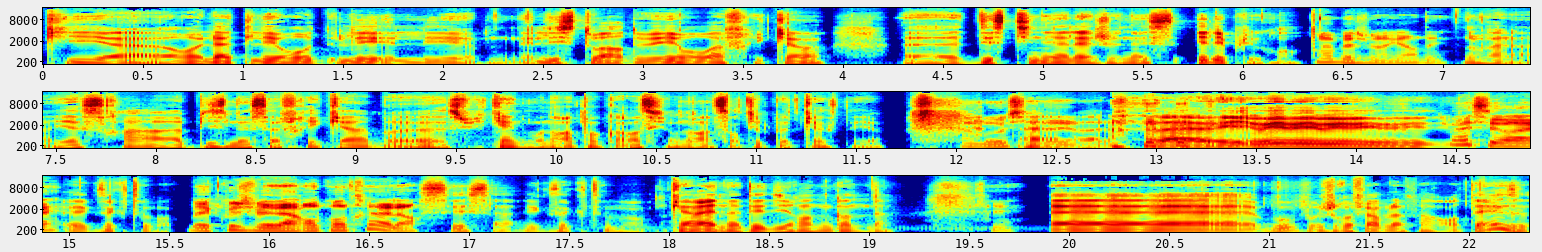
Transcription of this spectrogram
qui relate l'histoire de héros africains destinés à la jeunesse et les plus grands. Ah bah je vais regarder. Voilà, et elle sera Business Africa bah, ce week-end. On n'aura pas encore si on aura sorti le podcast d'ailleurs. Ah, moi aussi d'ailleurs. Voilà. oui, oui, oui oui, oui. Ouais, c'est vrai. Exactement. Bah écoute, je vais la rencontrer alors. C'est ça, exactement. Karen Adediran Ganda. Euh, bon, je referme la parenthèse.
